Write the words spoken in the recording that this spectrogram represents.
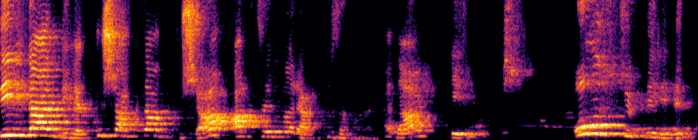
Dilden dile, kuşaktan kuşağa aktarılarak bu zamana kadar geliyorlar. Oğuz Türklerinin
